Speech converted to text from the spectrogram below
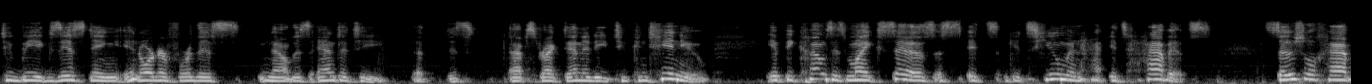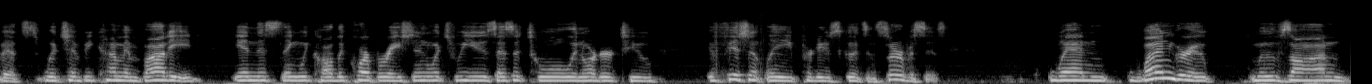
to be existing in order for this now this entity that this abstract entity to continue it becomes as mike says it's it's human it's habits social habits which have become embodied in this thing we call the corporation which we use as a tool in order to efficiently produce goods and services. When one group moves on,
